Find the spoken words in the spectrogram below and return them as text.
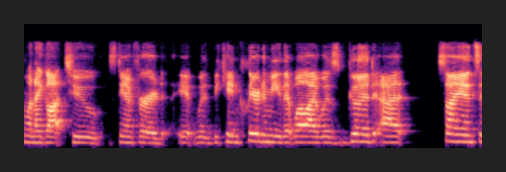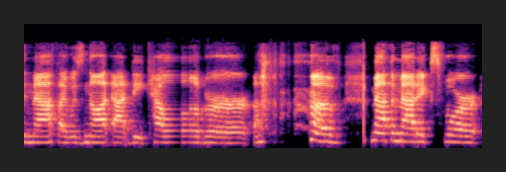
when I got to Stanford, it would, became clear to me that while I was good at science and math, I was not at the caliber of mathematics for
